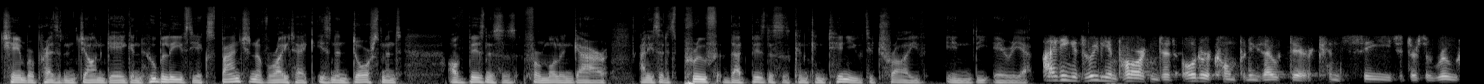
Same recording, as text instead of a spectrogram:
Chamber President John Geoghegan, who believes the expansion of Ritech is an endorsement of businesses for Mullingar, and he said it's proof that businesses can continue to thrive in the area. I think it's really important that other companies out there can see that there's a route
